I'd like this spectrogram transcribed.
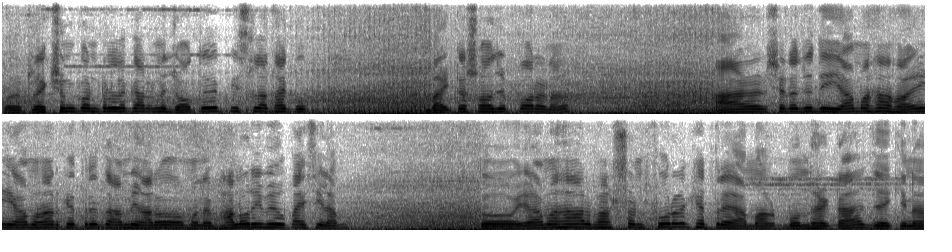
মানে ট্র্যাকশন কন্ট্রোলের কারণে যতই পিছলা থাকুক বাইকটা সহজে পড়ে না। আর সেটা যদি ইয়ামাহা হয় ইয়ামাহার ক্ষেত্রে তো আমি আরও মানে ভালো রিভিউ পাইছিলাম। তো ইয়ামাহার ভার্সন ফোরের ক্ষেত্রে আমার বন্ধু একটা যে কিনা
